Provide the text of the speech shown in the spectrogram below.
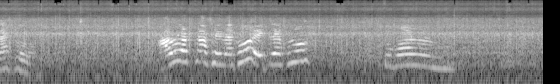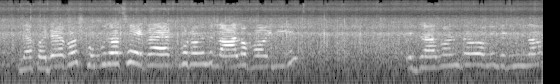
দেখো। আরও একটা আছে, দেখো, এটা এখনও তোমার দেখো, এটা এখন সবুজ আছে, এটা এখনও কিন্তু লাল হয়নি। এই ড্রাগনটাও আমি কেটে নিলাম।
